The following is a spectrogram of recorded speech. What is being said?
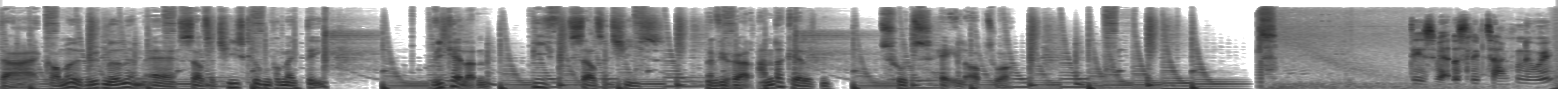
Der er kommet et nyt medlem af Salsa Cheese Klubben på MACD. Vi kalder den Beef Salsa Cheese, men vi har hørt andre kalde den Total Optor. Det er svært at slippe tanken nu, ikke?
